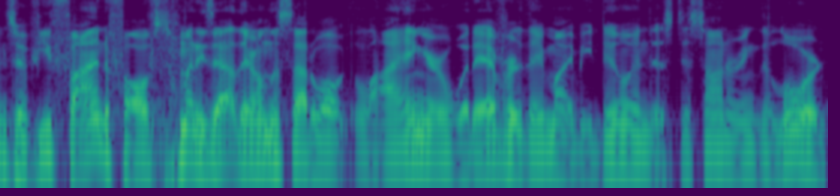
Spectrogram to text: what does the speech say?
And so if you find a fault, if somebody's out there on the sidewalk lying or whatever they might be doing that's dishonoring the Lord,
